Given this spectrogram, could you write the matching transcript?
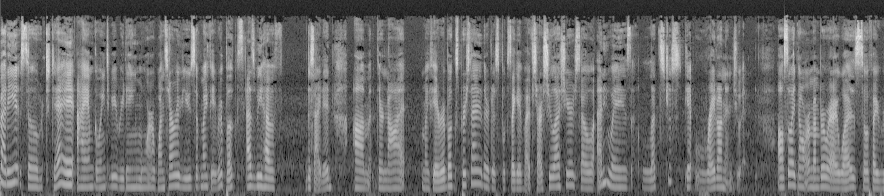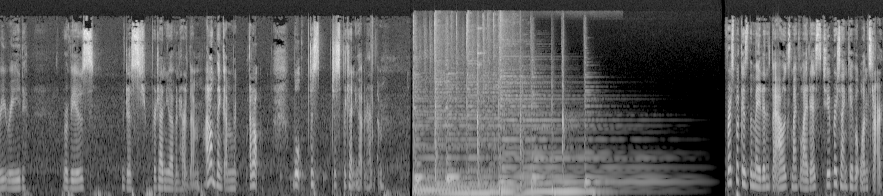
everybody. So, today I am going to be reading more one star reviews of my favorite books, as we have decided. Um, they're not my favorite books per se, they're just books I gave five stars to last year. So, anyways, let's just get right on into it. Also, I don't remember where I was, so if I reread reviews, just pretend you haven't heard them. I don't think I'm, I don't, well, just, just pretend you haven't heard them. First book is The Maidens by Alex Michaelides. 2% gave it one star.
